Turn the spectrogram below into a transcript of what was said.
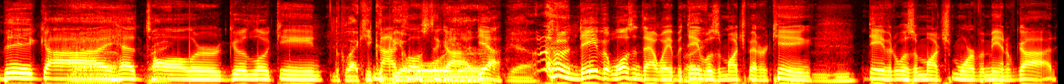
big guy, Yeah, head right. taller, good looking. Looked like he could not be a close to God. Yeah. Yeah. David wasn't that way, but David was a much better king. David was a much more of a man of God.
